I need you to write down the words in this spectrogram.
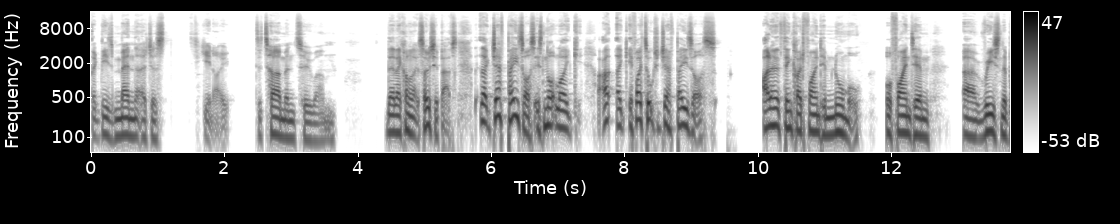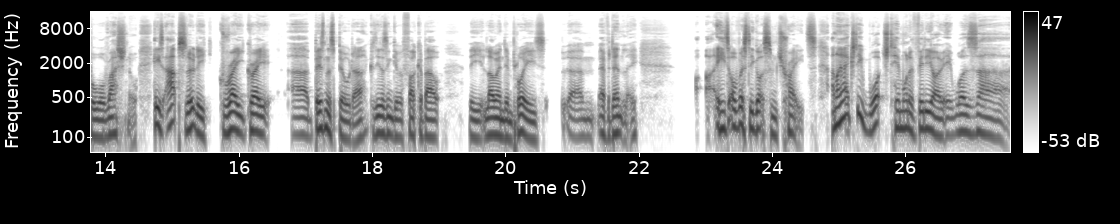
like these men that are just you know determined to um they're, they're kind of like sociopaths. Like Jeff Bezos is not like I, like if I talk to Jeff Bezos, I don't think I'd find him normal or find him uh, reasonable or rational. He's absolutely great, great uh, business builder because he doesn't give a fuck about the low end employees. Um, evidently, uh, he's obviously got some traits. And I actually watched him on a video. It was uh,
